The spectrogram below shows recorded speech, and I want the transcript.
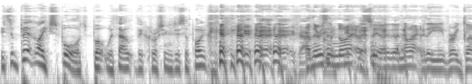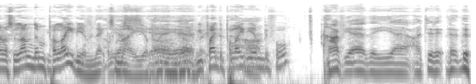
It's a bit like sport, but without the crushing disappointment. and there is a night, I see a, a night at the very glamorous London Palladium next Oh, yes. May. Yeah, oh, yeah. Have you played the Palladium Oh. before? Have yeah the uh, I did it the, the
